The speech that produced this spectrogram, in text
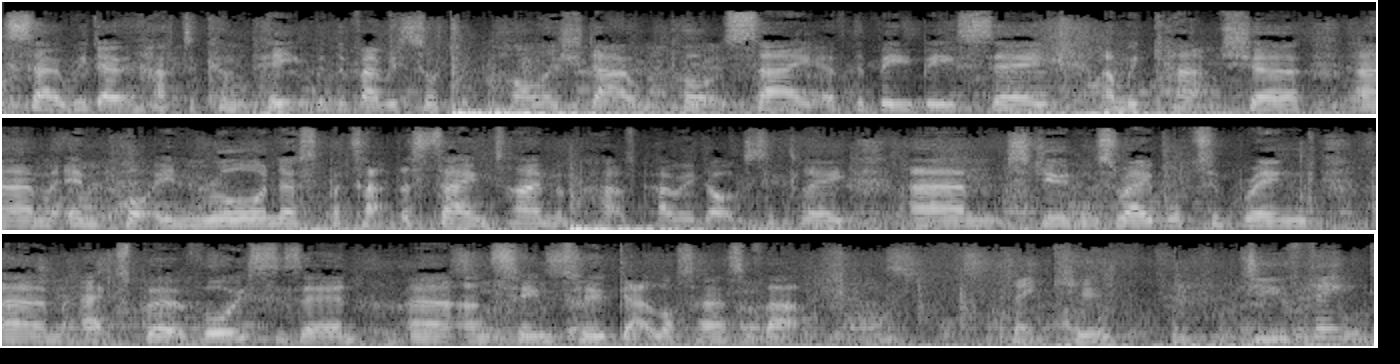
so we don't have to compete with the very sort of polished output, say, of the BBC, and we capture um, input in rawness, but at the same time, and perhaps paradoxically, um, students are able to bring um, expert voices in uh, and seem to get a lot out of that. Thank you. Do you think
